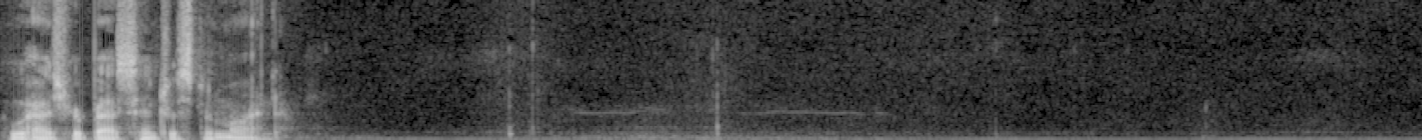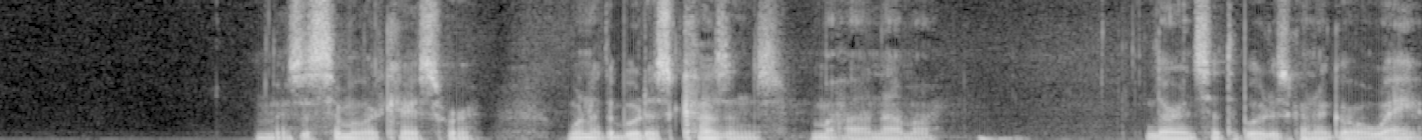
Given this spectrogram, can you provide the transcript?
who has your best interest in mind?" And there's a similar case where one of the Buddha's cousins, Mahanama, learns that the Buddha is going to go away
